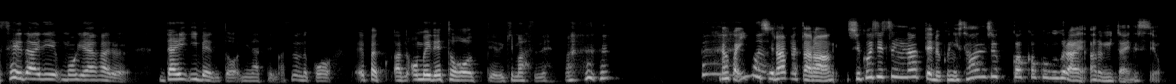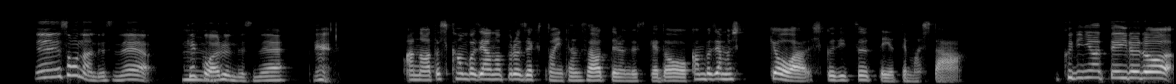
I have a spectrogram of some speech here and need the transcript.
盛大に盛り上がる大イベントになっています。なのでこうやっぱりあのおめでとうっていうきますね。なんか今調べたら、祝日になってる国30カ国ぐらいあるみたいですよ。えー、そうなんですね。結構あるんですね。ね。あの私カンボジアのプロジェクトに携わってるんですけど、カンボジアも今日は祝日って言ってました。国によっていろいろ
